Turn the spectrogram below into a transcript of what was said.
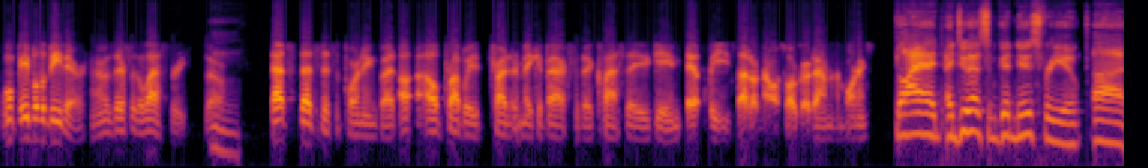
Won't be able to be there. I was there for the last three, so Mm. that's that's disappointing. But I'll, I'll probably try to make it back for the Class A game at least. I don't know if I'll go down in the morning. Well, I I do have some good news for you. Uh,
